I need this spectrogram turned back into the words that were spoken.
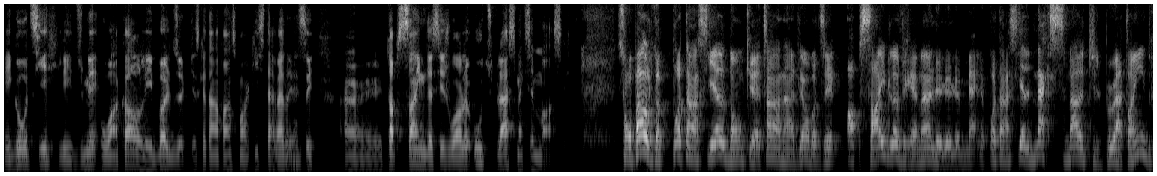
les Gauthier, les Dumais ou encore les Bolduc? Qu'est-ce que tu en penses, Marty, si tu avais adressé un top 5 de ces joueurs-là, où tu places Maxime Massé? Si on parle de potentiel, donc euh, en anglais, on va dire upside, là, vraiment le, potentiel maximal qu'il peut atteindre,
